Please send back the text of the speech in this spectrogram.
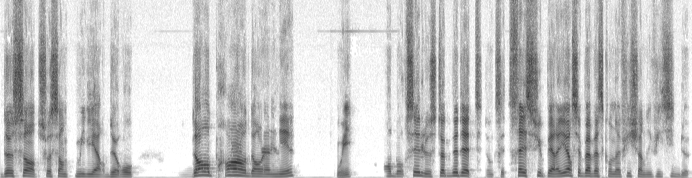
260 milliards d'euros d'emprunt dans l'année. Oui. Rembourser le stock de dette. Donc c'est très supérieur. C'est pas parce qu'on affiche un déficit de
